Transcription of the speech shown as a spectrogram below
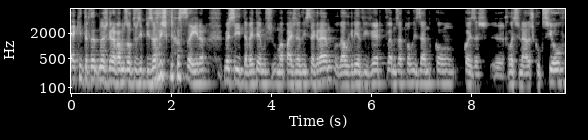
É que entretanto nós gravamos outros episódios que não saíram, mas sim, também temos uma página do Instagram, da Alegria de Viver, que vamos atualizando com coisas eh, relacionadas com o que se ouve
